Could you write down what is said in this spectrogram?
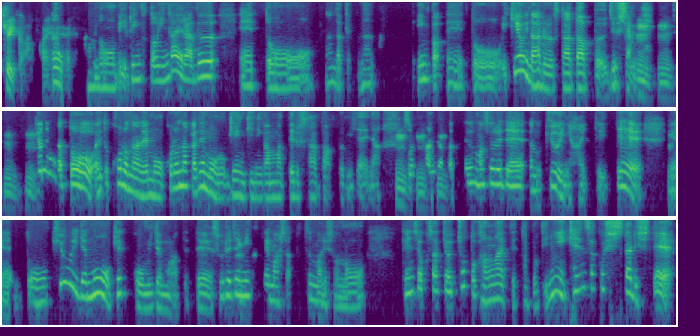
9位か。はいはいはい。あのリンクトインが選ぶ、えっと、なんだっけ、なんインパえっと、勢いのあるスタートアップ10社みたいな。うんうんうんうん。去年だと、えっと、コロナでも、コロナ禍でも元気に頑張ってるスタートアップみたいな、うんそういう感じだった。けど、まあ、それであの9位に入っていて、うん。えっと、9位でも結構見てもらってて、それで見つけました。つまり、その、転職先をちょっと考えてたときに、検索したりして、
